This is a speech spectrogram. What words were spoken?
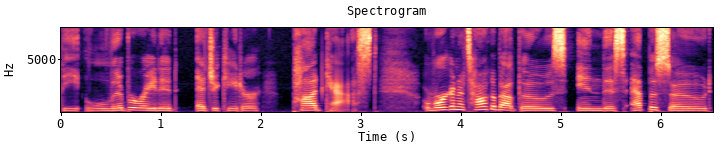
the Liberated Educator podcast. We're going to talk about those in this episode,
